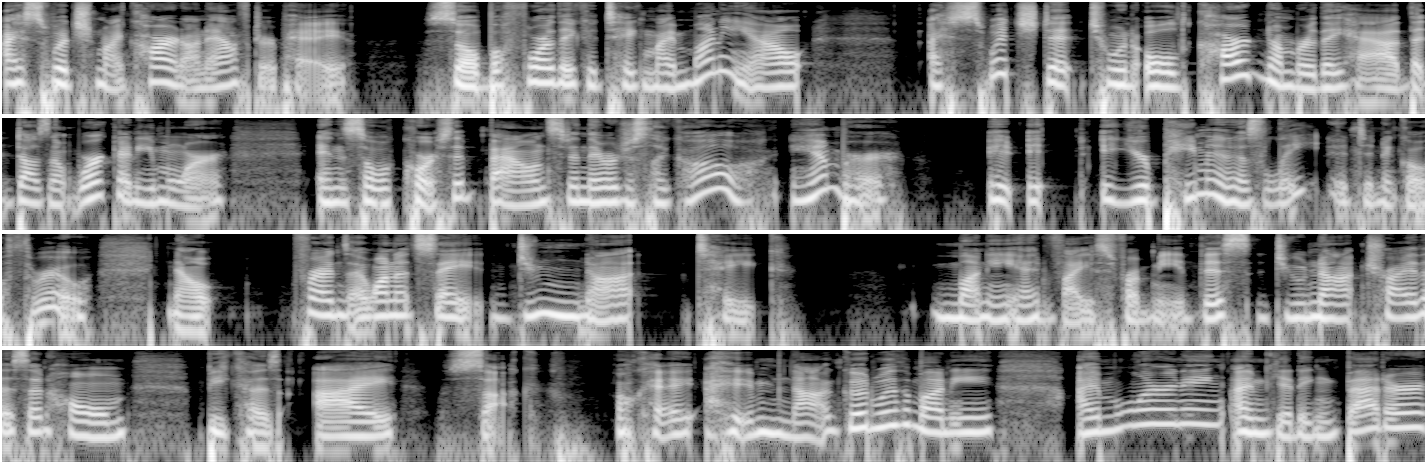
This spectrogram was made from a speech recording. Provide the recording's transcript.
I switched my card on Afterpay. So before they could take my money out, I switched it to an old card number they had that doesn't work anymore. And so, of course, it bounced, and they were just like, oh, Amber, it, it, it, your payment is late. It didn't go through. Now, friends, I want to say do not take money advice from me. This do not try this at home because I suck. Okay, I am not good with money. I'm learning, I'm getting better,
